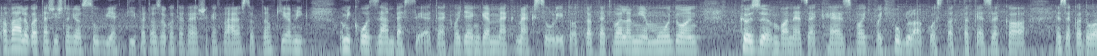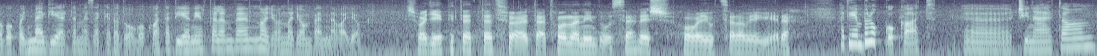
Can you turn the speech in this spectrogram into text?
a válogatás is nagyon szubjektív, tehát azokat a verseket választottam ki, amik, amik hozzám beszéltek, vagy engem meg, megszólítottak. Tehát valamilyen módon közön van ezekhez, vagy, vagy foglalkoztattak ezek a, ezek a dolgok, vagy megéltem ezeket a dolgokat. Tehát ilyen értelemben nagyon-nagyon benne vagyok. És hogy építetted föl? Tehát honnan indulsz el, és hova jutsz el a végére? Hát ilyen blokkokat ö, csináltam.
